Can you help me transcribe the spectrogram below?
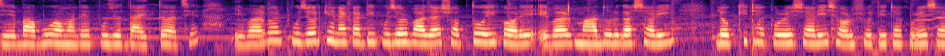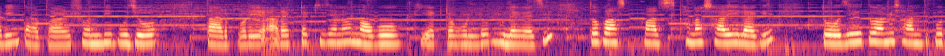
যে বাবু আমাদের পুজোর দায়িত্ব আছে, এবার এবার পুজোর কেনাকাটি, পুজোর বাজার সব তো ওই করে। এবার মা দুর্গার শাড়ি, লক্ষ্মী ঠাকুরের শাড়ি, সরস্বতী ঠাকুরের শাড়ি, তারপর সন্ধি পুজো, তারপরে আর একটা কী যেন নব, কি একটা বলল, ভুলে গেছি। তো পাঁচ, পাঁচখানা শাড়ি লাগে। তো যেহেতু আমি শান্তিপুর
